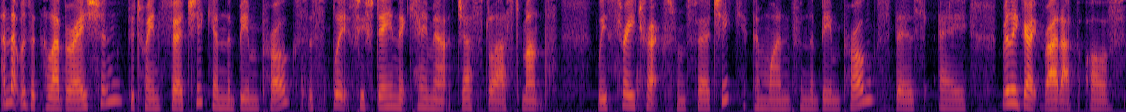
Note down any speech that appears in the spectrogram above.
And that was a collaboration between Furchick and the BIM Progs, a split 15 that came out just last month with three tracks from Furchick and one from the BIM Progs. There's a really great write up of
